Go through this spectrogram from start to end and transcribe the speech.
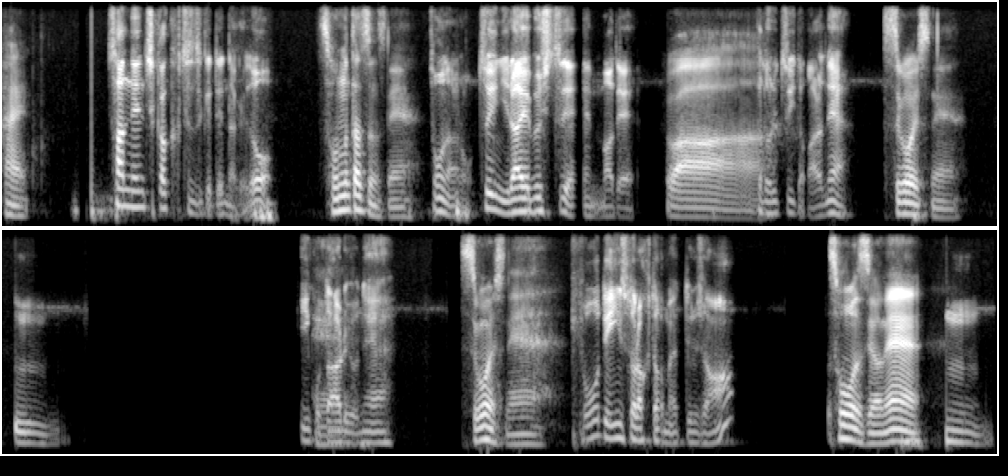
はい。3年近く続けてんだけど、そんな経つんですね。そうなの。ついにライブ出演までうわーたどり着いたからね。すごいですね。うん。いいことあるよね。すごいですね。今日でインストラクターもやってるじゃん？そうですよね。うん。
